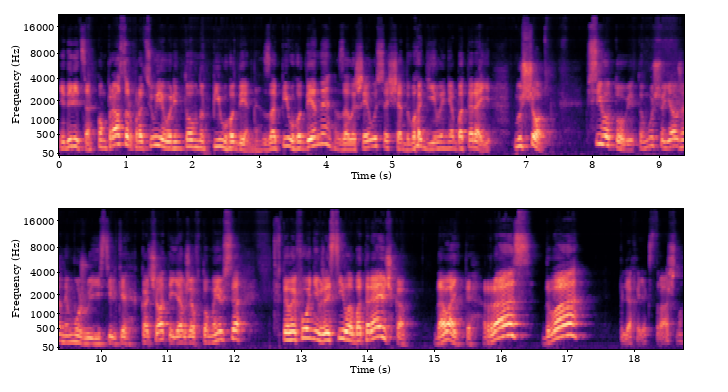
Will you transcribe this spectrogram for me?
І дивіться, компресор працює орієнтовно півгодини. За півгодини залишилося ще два ділення батареї. Ну що, всі готові, тому що я вже не можу її стільки качати, я вже втомився. В телефоні вже сіла батареючка. Давайте. Раз, два. Бляха, як страшно.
